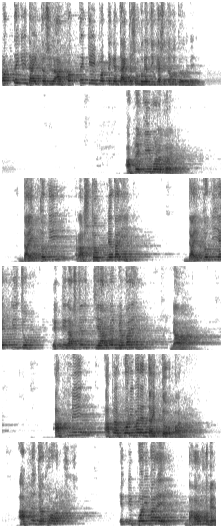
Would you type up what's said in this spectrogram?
প্রত্যেকেই দায়িত্বশীল আর প্রত্যেককেই প্রত্যেকের দায়িত্ব সম্পর্কে জিজ্ঞাসিত হতে হবে। আপনি কি মনে করেন? দায়িত্ব কি রাষ্ট্র নেতারই দায়িত্ব কি একটি চুপ, একটি রাষ্ট্রের চেয়ারম্যান মেম্বারই? না। আপনি আপনার পরিবারের দায়িত্ব পান আপনি যখন একটি পরিবারের বাহক হবেন।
